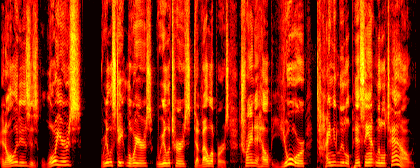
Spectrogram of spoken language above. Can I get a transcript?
and all it is is lawyers, real estate lawyers, realtors, developers trying to help your tiny little pissant little town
